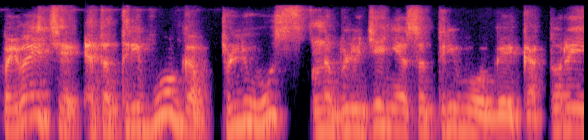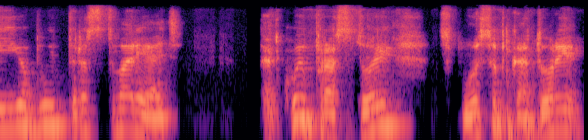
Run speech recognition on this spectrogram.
Понимаете, это тревога плюс наблюдение за тревогой, которое ее будет растворять. Такой простой способ, который э,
